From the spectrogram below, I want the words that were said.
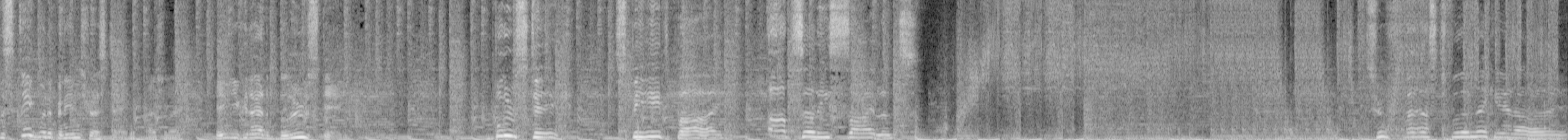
The Stig would have been interesting, actually. If you could add Blue Stig. Blue Stig! Speed by, utterly silent. Too fast for the naked eye.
